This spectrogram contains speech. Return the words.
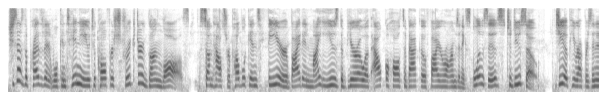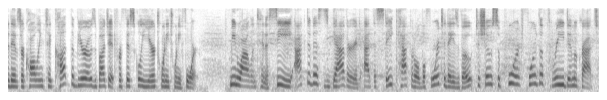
She says the president will continue to call for stricter gun laws. Some House Republicans fear Biden might use the Bureau of Alcohol, Tobacco, Firearms, and Explosives to do so. GOP representatives are calling to cut the Bureau's budget for fiscal year 2024. Meanwhile, in Tennessee, activists gathered at the state capitol before today's vote to show support for the three Democrats.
